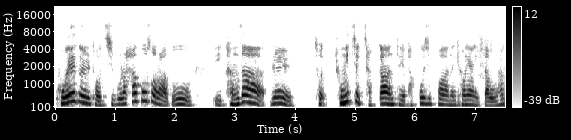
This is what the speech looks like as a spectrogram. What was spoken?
고액을 더 지불하고서라도 이 강사를 저, 종이책 작가한테 받고 싶어하는 경향이 있다고 합니다.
